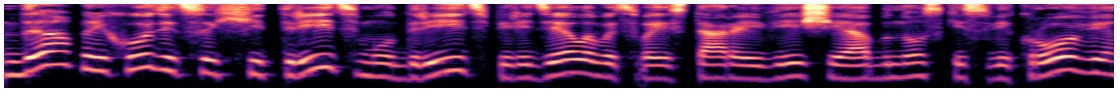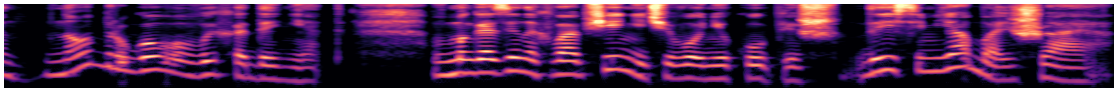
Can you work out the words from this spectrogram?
Да, приходится хитрить, мудрить, переделывать свои старые вещи и обноски свекрови, но другого выхода нет. В магазинах вообще ничего не купишь, да и семья большая.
